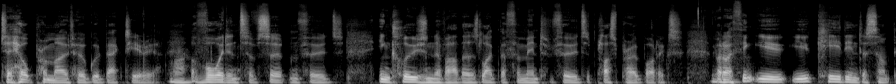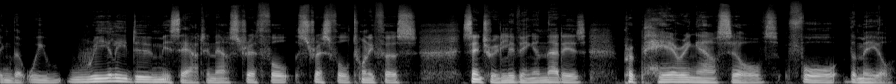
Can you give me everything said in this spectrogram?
to help promote her good bacteria. Right. Avoidance of certain foods, inclusion of others like the fermented foods plus probiotics. Yeah. But I think you you keyed into something that we really do do miss out in our stressful, stressful 21st century living, and that is preparing ourselves for the meal.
